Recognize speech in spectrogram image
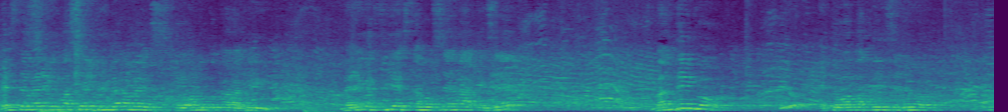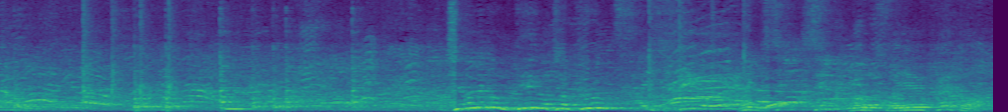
Este merengue va a ser primera vez que lo vamos a tocar aquí. Merengue Fiesta José Jaques, ¿eh? Bandingo. Esto va para ti, señor. Llévame contigo, Joe Cruz. Ay, sí, sí, no soy enfermo.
